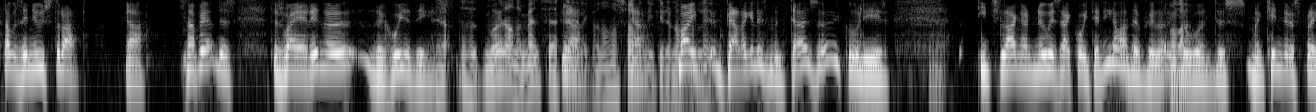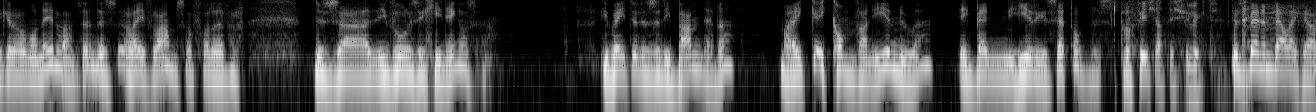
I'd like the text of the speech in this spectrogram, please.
Dat was in uw straat. Ja, snap je? Dus, dus wij herinneren de goede dingen. ja, dat is het mooie aan de mensheid eigenlijk, want anders zou Ja. het niet kunnen maar overleven. ik- België is mijn thuis. Hè. Ik woon hier iets langer nu als ik ooit in Engeland heb Voilà. gewoond. Dus mijn kinderen spreken allemaal Nederlands. Hè. Dus alleen Vlaams of whatever. Dus eh, die voelen zich geen Engels. hè. Die weten dat ze die band hebben. Maar ik, ik kom van hier nu. Hè. Ik ben hier gezetteld. Dus, Proficiat is gelukt. dus ik ben in België. ja.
